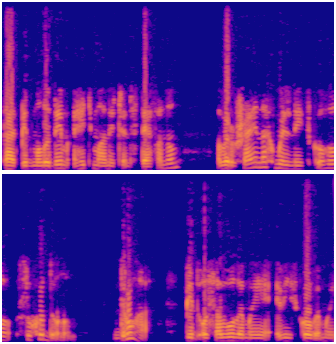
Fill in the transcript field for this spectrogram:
та під молодим гетьманичем Стефаном вирушає на Хмельницького суходолом. Друга під осавулими військовими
